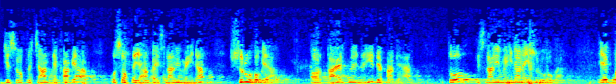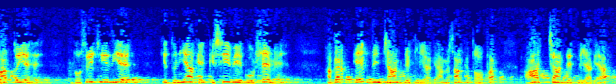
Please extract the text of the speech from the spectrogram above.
جس وقت چاند دیکھا گیا، اس وقت یہاں کا اسلامی مہینہ شروع ہو گیا۔ اور طائف میں نہیں دیکھا گیا تو اسلامی مہینہ نہیں شروع ہوگا۔ ایک بات تو یہ ہے۔ دوسری چیز یہ کہ دنیا کے کسی بھی گوشے میں اگر ایک دن چاند دیکھ لیا گیا، مثال کے طور پر آج چاند دیکھ لیا گیا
